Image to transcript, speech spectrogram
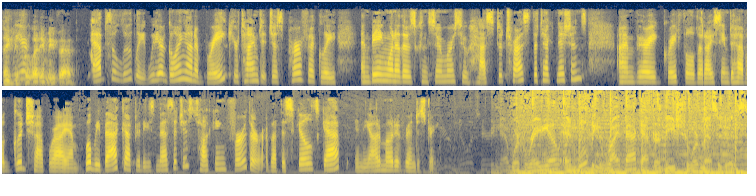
thank you we for letting me vent. Absolutely. We are going on a break. You timed it just perfectly. And being one of those consumers who has to trust the technicians, I'm very grateful that I seem to have a good shop where I am. We'll be back after these messages talking further about the skills gap in the automotive industry. Network Radio, and we'll be right back after these short messages.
